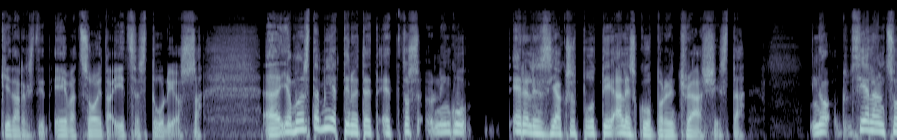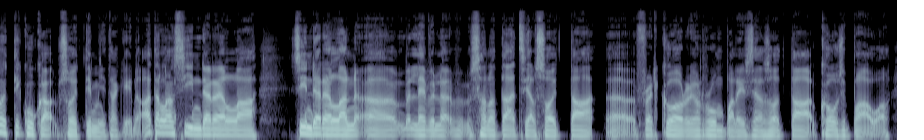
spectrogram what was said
kitaristit eivät soita itse studiossa. Ä, ja mä oon sitä miettinyt, että tuossa niin edellisessä jaksossa puhuttiin Alice Cooperin Trashista. No siellä nyt soitti kuka soitti mitäkin. Ajatellaan Cinderellaa, Cinderellan äh, levyllä sanotaan, että siellä soittaa äh, Fred Corey on rumpali, siellä soittaa Cozy Powell –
